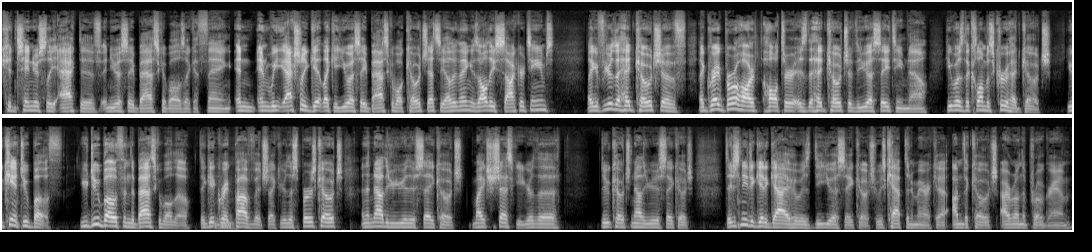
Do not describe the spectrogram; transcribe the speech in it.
continuously active and USA basketball is like a thing and and we actually get like a USA basketball coach, that's the other thing is all these soccer teams. Like if you're the head coach of like Gregg Berhalter is the head coach of the USA team now. He was the Columbus Crew head coach. You can't do both. You do both in the basketball though. They get Gregg mm. Popovich, like you're the Spurs coach, and then now that you're USA coach. Mike Krzyzewski, you're the Duke coach. Now that you're USA coach. They just need to get a guy who is the USA coach, who is Captain America. I'm the coach. I run the program.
